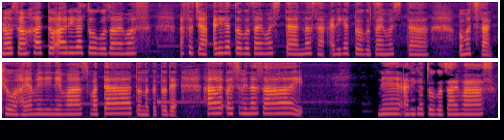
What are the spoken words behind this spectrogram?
なおさん、ハートありがとうございます。あさちゃん、ありがとうございました。なおさん、ありがとうございました。お松さん、今日は早めに寝ます。またとのことで。はい、おやすみなさい。ねえ、ありがとうございます。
